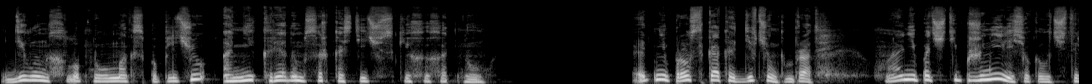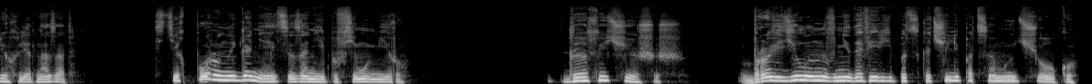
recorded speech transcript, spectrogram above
Дилан хлопнул Макса по плечу, а Ник рядом саркастически хохотнул. Это не просто какая девчонка, брат. Они почти поженились около четырех лет назад. С тех пор он и гоняется за ней по всему миру. Да ты чешешь. Брови Дилана в недоверии подскочили под самую челку.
